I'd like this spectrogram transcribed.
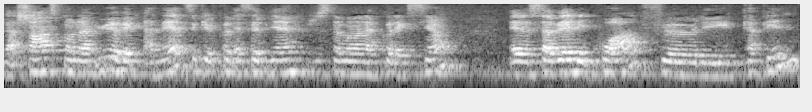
la chance qu'on a eue avec Annette, c'est qu'elle connaissait bien justement la collection. Elle savait les coiffes, euh, les capines.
